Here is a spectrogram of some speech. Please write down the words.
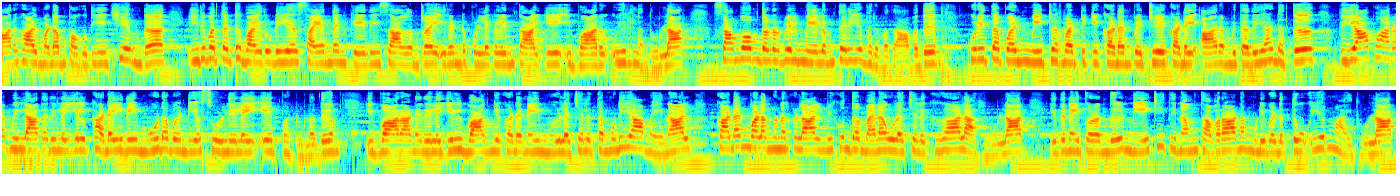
ஆறுகால் மடம் பகுதியைச் சேர்ந்த இருபத்தெட்டு வயதுடைய சயந்தன் கேதீசா என்ற இரண்டு பிள்ளைகளின் தாயே இவ்வாறு உயிரிழந்துள்ளார். சம்பவம் தொடர்பில் மேலும் தெரிய வருவதாவது குறித்த பெண் மீட்டர் வட்டிக்கு கடன் பெற்று கடை ஆரம்பித்ததை அடுத்து வியாபாரம் இல்லாத நிலையில் கடையினை மூட வேண்டிய சூழ்நிலை ஏற்பட்டுள்ளது. இவ்வாறான நிலையில் வாங்கிய கடனை மீளச் செலுத்த முடியாமையினால் கடன் வழங்குநர்களால் மிகுந்த மன உளைச்சலுக்கு ஆளாகியுள்ளார். இதனைத் தொடர்ந்து நேற்றைய தினம் தவறான முடிவெடுத்து உயிர் மாய்த்துள்ளார்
